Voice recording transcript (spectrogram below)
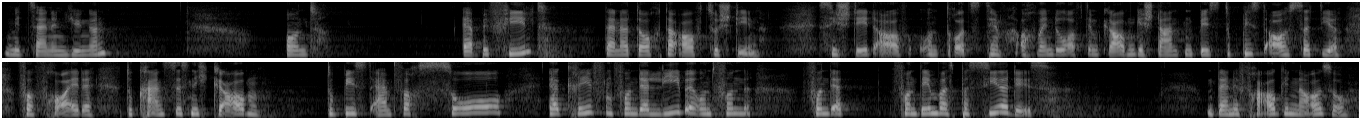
mit seinen Jüngern und er befiehlt deiner Tochter aufzustehen. Sie steht auf und trotzdem, auch wenn du auf dem Glauben gestanden bist, du bist außer dir vor Freude. Du kannst es nicht glauben. Du bist einfach so ergriffen von der Liebe und von, von, der, von dem, was passiert ist. Und deine Frau genauso.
